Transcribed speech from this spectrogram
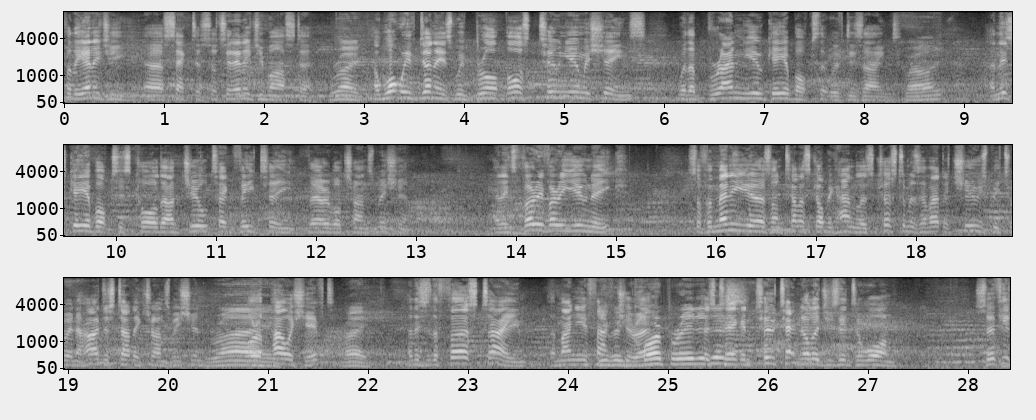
for the energy uh, sector. So it's an energy master. Right. And what we've done is we've brought those two new machines with a brand new gearbox that we've designed. Right. And this gearbox is called our Dualtech VT variable transmission, and it's very very unique. So for many years on telescopic handlers, customers have had to choose between a hydrostatic transmission right. or a power shift. Right. And this is the first time the manufacturer has this? taken two technologies into one. So if you,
